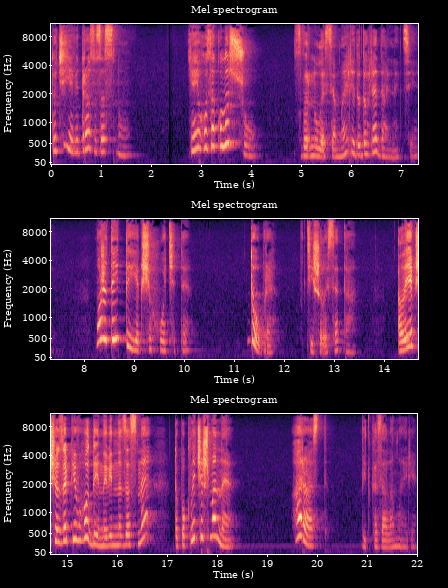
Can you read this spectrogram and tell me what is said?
Тоді я відразу засну. Я його заколишу, звернулася Мері до доглядальниці. Можете йти, якщо хочете. Добре, втішилася та. Але якщо за півгодини він не засне, то покличеш мене. Гаразд, відказала Мері.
